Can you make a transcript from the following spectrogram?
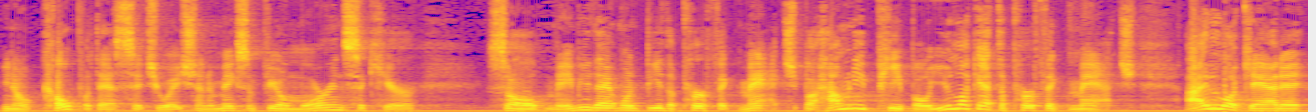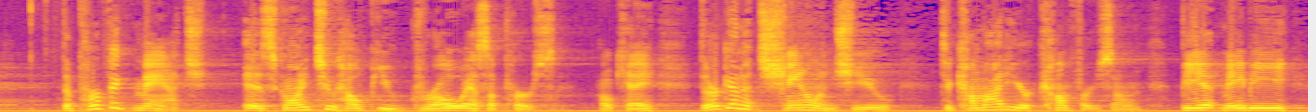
you know, cope with that situation. It makes them feel more insecure. So maybe that wouldn't be the perfect match. But how many people, you look at the perfect match, I look at it, the perfect match is going to help you grow as a person, okay? They're going to challenge you to come out of your comfort zone. Be it maybe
